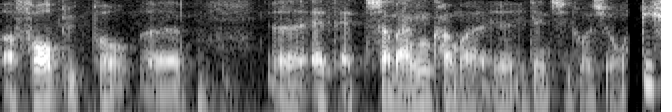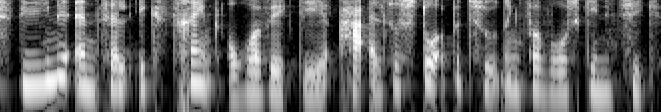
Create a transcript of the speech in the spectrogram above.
at, at forebygge på. Øh, at, at så mange kommer i den situation. Det stigende antal ekstremt overvægtige har altså stor betydning for vores genetik.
